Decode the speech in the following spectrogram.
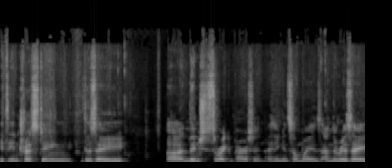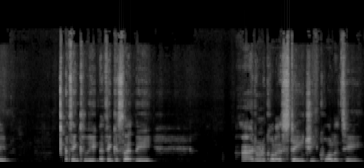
it's interesting. There's a uh, Lynch is the right comparison, I think, in some ways. And there is a, I think, I think a slightly, I don't want to call it a stagey quality.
